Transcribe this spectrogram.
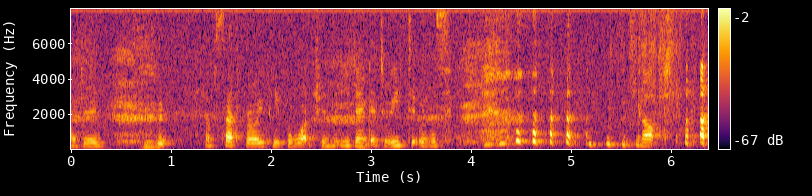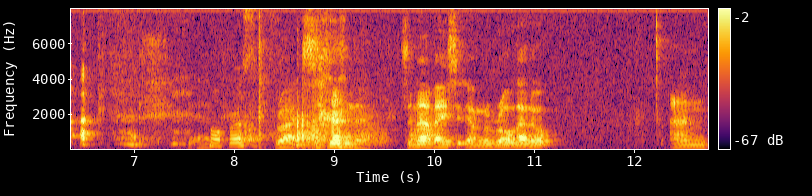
I do. I'm sad for all you people watching that you don't get to eat it with us. Not. More for us. Right, so, so now basically I'm going to roll that up and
